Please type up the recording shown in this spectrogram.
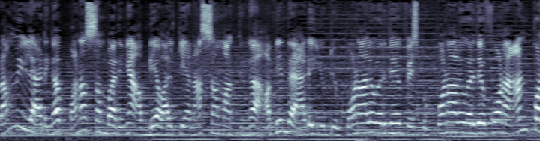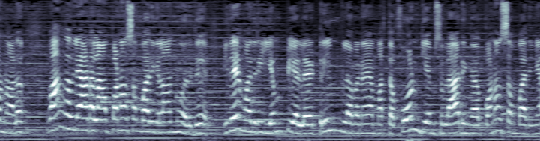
ரம்மி விளையாடுங்க பணம் சம்பாதிங்க அப்படியே வாழ்க்கையை நாசமாக்குங்க அப்படின்ற ஆடு யூடியூப் போனாலும் வருது ஃபேஸ்புக் போனாலும் வருது ஃபோனை ஆன் பண்ணாலும் வாங்க விளையாடலாம் பணம் சம்பாதிக்கலாம்னு வருது. இதே மாதிரி எம்பிஎல் ட்ரீம் லெவனு மற்ற ஃபோன் கேம்ஸ் விளையாடுங்க பணம் சம்பாதிங்க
